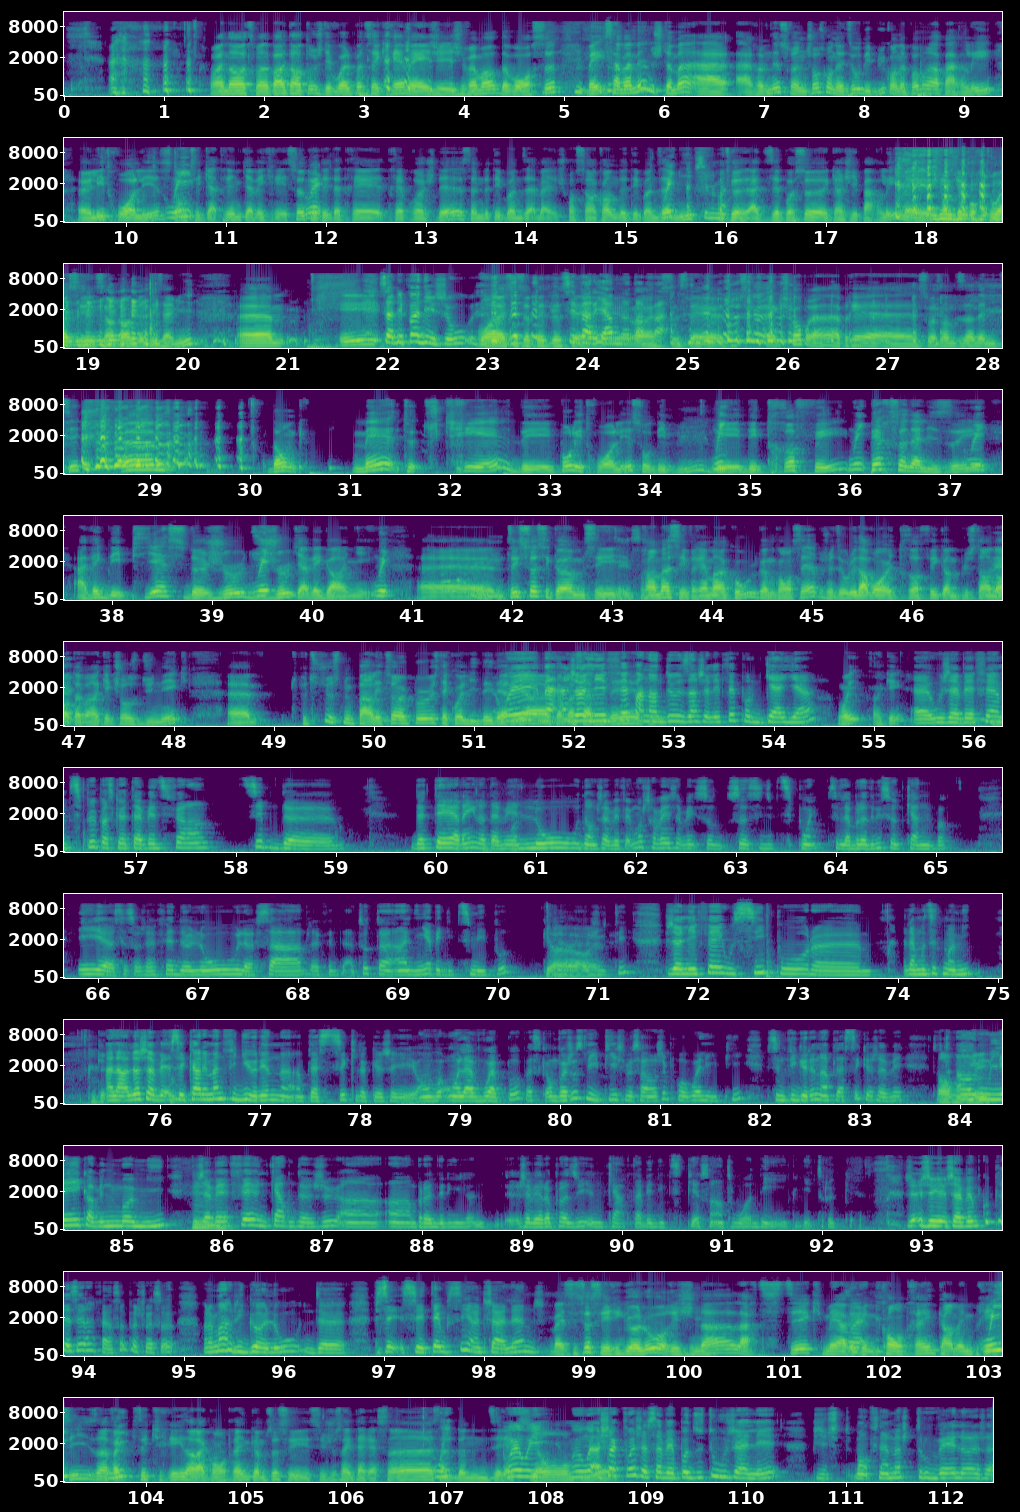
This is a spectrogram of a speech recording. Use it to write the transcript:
Ouais, non, tu m'en as parlé tantôt, je dévoile pas de secret, mais j'ai vraiment hâte de voir ça. Mais ça m'amène justement à, à revenir sur une chose qu'on a dit au début, qu'on n'a pas vraiment parlé, euh, les trois listes. Oui. Donc, c'est Catherine qui avait créé ça. Toi, Oui. tu étais très, très proche d'elle. C'est une de tes bonnes amies. Ben, je pense que c'est encore une de tes bonnes Oui, amies. absolument. En tout cas, elle disait pas ça quand j'ai parlé, mais je pense que pour toi, c'est encore une de tes amies. Euh, et. Ça dépend des jours. Ouais, c'est ça, peut-être. là, C'est variable, notre ouais, affaire. ça, je comprends, après euh, 70 ans d'amitié. Donc, mais tu, tu créais des, pour les trois listes au début, des, Oui. des trophées Oui. personnalisés Oui. avec des pièces de jeu du Oui. jeu qui avait gagné. Oui. Euh, Hmm. Tu sais, ça, c'est comme, c'est, vraiment, c'est vraiment cool comme concept. Je veux dire, au lieu d'avoir un trophée comme plus standard, Ouais. t'as vraiment quelque chose d'unique. Euh, Peux-tu juste nous parler de ça un peu? C'était quoi l'idée Oui, derrière? ben, Comment ça je l'ai fait pendant puis- deux ans. Je l'ai fait pour Gaïa. Oui, ok. euh, où j'avais fait un petit peu parce que tu avais différents types de, de terrain. Tu avais l'eau, donc j'avais fait. Moi, je travaillais avec ça, ça, c'est du petit point. C'est de la broderie sur le canevas. Et euh, c'est ça, j'avais fait de l'eau, le sable, j'avais fait tout en, en ligne avec des petits mépouts que Ah, j'avais ouais. ajoutés. Puis je l'ai fait aussi pour euh, la maudite momie. Alors là, j'avais, c'est carrément une figurine en plastique là, que j'ai. On, on la voit pas parce qu'on voit juste les pieds. Je me suis arrangée pour qu'on voit les pieds. C'est une figurine en plastique que j'avais Enroulée. enroulée comme une momie. Puis Hmm. j'avais fait une carte de jeu en, en broderie. là. J'avais reproduit une carte avec des petites pièces en 3D puis des trucs. J'avais beaucoup de plaisir à faire ça parce que je trouvais ça vraiment rigolo. De... Puis c'était aussi un challenge. Ben c'est ça, c'est rigolo, original, artistique, mais avec Ouais. une contrainte quand même Oui, précise. Hein? oui. Fait que, tu sais, créer dans la contrainte comme ça, c'est juste intéressant, ça Oui. te donne une direction. oui, oui, puis, oui. À euh, chaque fois, je savais pas du tout où j'allais. Puis, je- bon, finalement, je trouvais, là, je-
